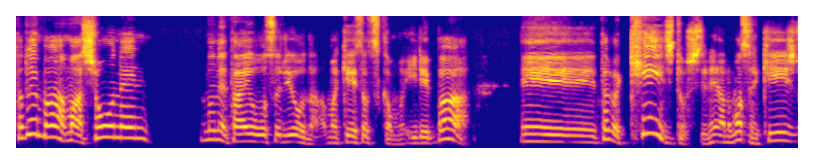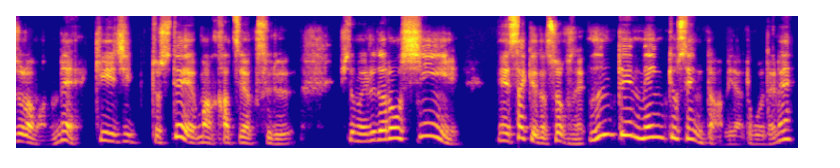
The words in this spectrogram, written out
例えば、まあ少年のね、対応するような、まあ、警察官もいれば、えー、例えば刑事としてね、あの、まさに刑事ドラマのね、刑事として、まあ、活躍する人もいるだろうし、えー、さっき言った、それこそね、運転免許センターみたいなところでね、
